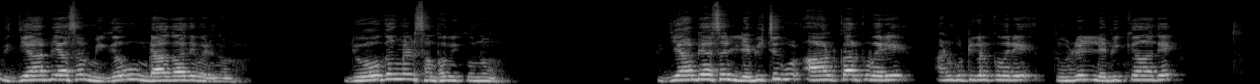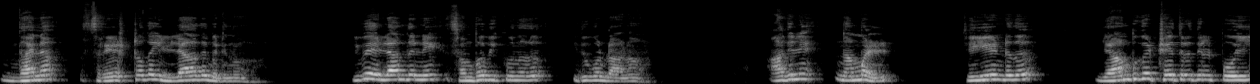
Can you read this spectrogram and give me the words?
വിദ്യാഭ്യാസ മികവ് ഉണ്ടാകാതെ വരുന്നു. രോഗങ്ങൾ സംഭവിക്കുന്നു. വിദ്യാഭ്യാസം ലഭിച്ച ആൾക്കാർക്ക് വരെ ആൺകുട്ടികൾക്ക് വരെ തൊഴിൽ ലഭിക്കാതെ ധന ശ്രേഷ്ഠത ഇല്ലാതെ വരുന്നു. ഇവയെല്ലാം തന്നെ സംഭവിക്കുന്നത് ഇതുകൊണ്ടാണ്. അതിന് നമ്മൾ ചെയ്യേണ്ടത് ജാമ്പുക ക്ഷേത്രത്തിൽ പോയി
